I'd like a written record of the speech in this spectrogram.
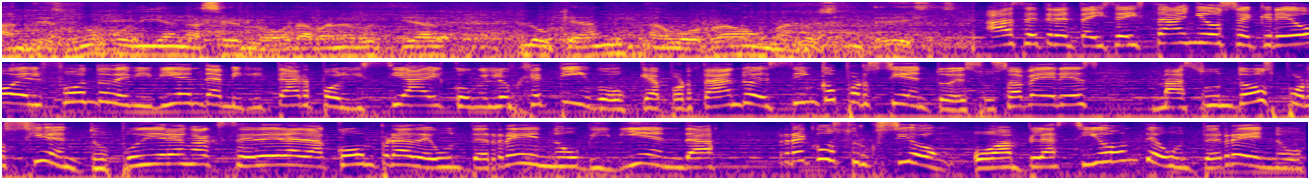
Antes no podían hacerlo, ahora van a retirar lo que han ahorrado más los intereses. Hace 36 años se creó el Fondo de Vivienda Militar Policial con el objetivo que aportando el 5% de sus saberes más un 2% pudieran acceder a la compra de un terreno, vivienda, reconstrucción o ampliación de un terreno.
